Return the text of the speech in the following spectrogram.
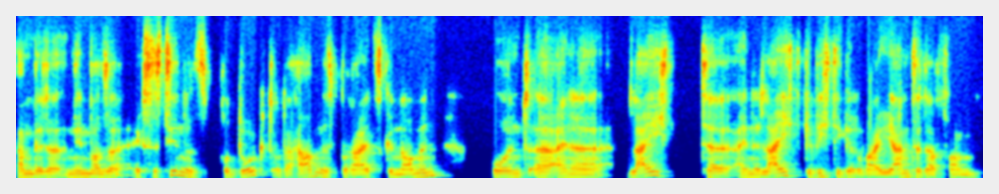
haben wir da, nehmen wir unser existierendes Produkt oder haben es bereits genommen und äh, eine leichte, eine leichtgewichtigere Variante davon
